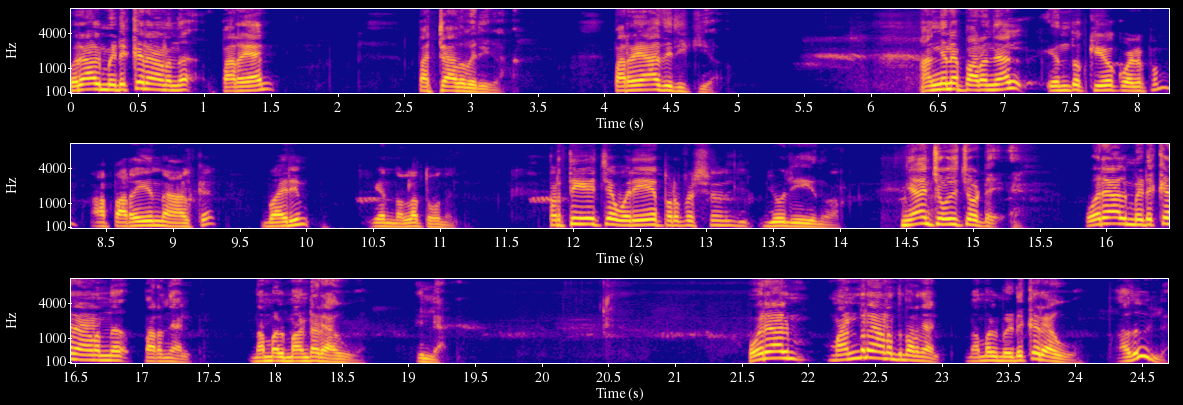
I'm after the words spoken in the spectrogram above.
ഒരാൾ മിടുക്കനാണെന്ന് പറയാൻ പറ്റാതെ വരിക. പറയാതിരിക്കുക. അങ്ങനെ പറഞ്ഞാൽ എന്തൊക്കെയോ കുഴപ്പം ആ പറയുന്ന ആൾക്ക് വരും എന്നുള്ള തോന്നൽ. പ്രത്യേകിച്ച് ഒരേ പ്രൊഫഷണൽ ജോലി ചെയ്യുന്നവർ. ഞാൻ ചോദിച്ചോട്ടെ ഒരാൾ മിടുക്കനാണെന്ന് പറഞ്ഞാൽ നമ്മൾ മണ്ടരാകുക. ഇല്ല. ഒരാൾ മണ്ടനാണെന്ന് പറഞ്ഞാൽ നമ്മൾ മിടുക്കരാകുമോ അതുമില്ല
